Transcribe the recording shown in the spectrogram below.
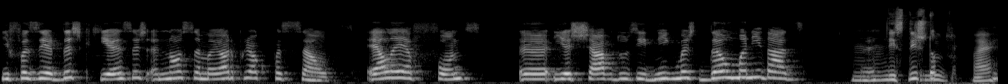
e fazer das crianças a nossa maior preocupação. Ela é a fonte uh, e a chave dos enigmas da humanidade. Uhum, isso diz então, tudo, não é?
